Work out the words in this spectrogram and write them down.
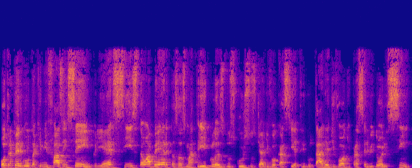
Outra pergunta que me fazem sempre é se estão abertas as matrículas dos cursos de advocacia tributária e advogue para servidores. Sim,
